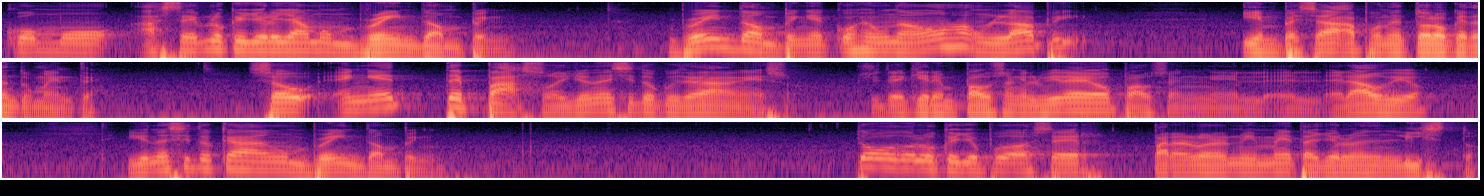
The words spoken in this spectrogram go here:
como hacer lo que yo le llamo un brain dumping. Brain dumping es coger una hoja, un lápiz y empezar a poner todo lo que está en tu mente. So, en este paso, yo necesito que ustedes hagan eso. Si ustedes quieren, pausen el video, pausen el, el, audio. Y yo necesito que hagan un brain dumping. Todo lo que yo puedo hacer para lograr mi meta, yo lo enlisto.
